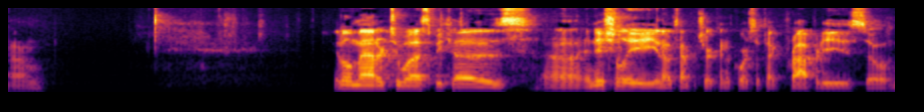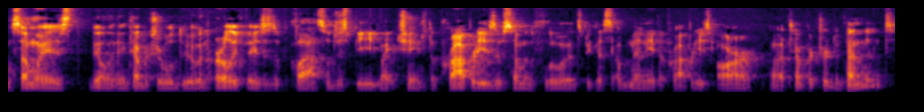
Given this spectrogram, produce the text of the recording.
Um, It'll matter to us because uh, initially, you know, temperature can of course affect properties. So in some ways, the only thing temperature will do in early phases of the class will just be might change the properties of some of the fluids because many of the properties are uh, temperature dependent.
